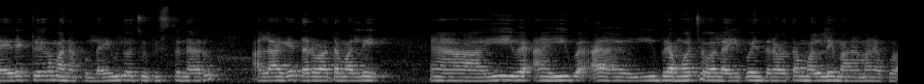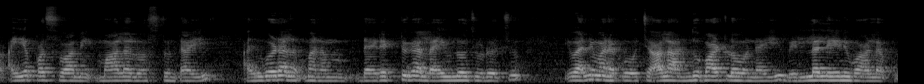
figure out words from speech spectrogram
డైరెక్ట్గా మనకు లైవ్లో చూపిస్తున్నారు. అలాగే తర్వాత మళ్ళీ ఈ ఈ ఈ బ్రహ్మోత్సవాలు అయిపోయిన తర్వాత మళ్ళీ మన మనకు అయ్యప్ప స్వామి మాలలు వస్తుంటాయి. అది కూడా మనం డైరెక్ట్గా లైవ్లో చూడొచ్చు. ఇవన్నీ మనకు చాలా అందుబాటులో ఉన్నాయి. వెళ్ళలేని వాళ్ళకు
